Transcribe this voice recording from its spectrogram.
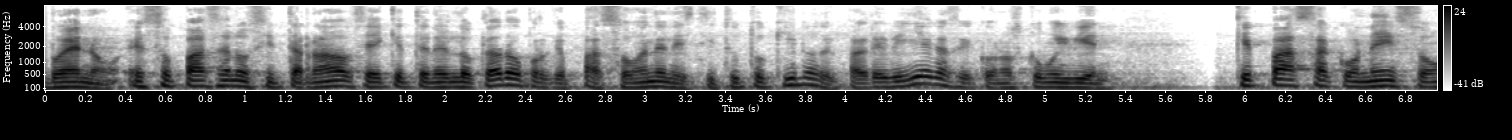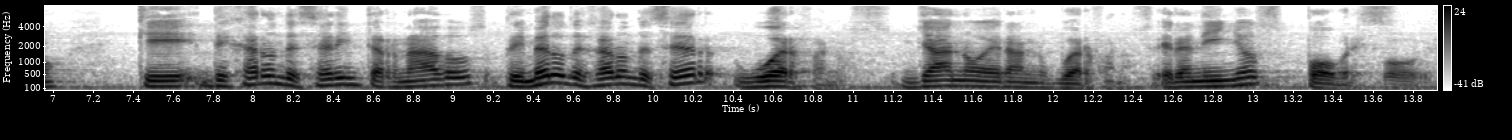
Bueno, eso pasa en los internados y hay que tenerlo claro porque pasó en el Instituto Quino del Padre Villegas, que conozco muy bien. ¿Qué pasa con eso? Que dejaron de ser internados, primero dejaron de ser huérfanos, ya no eran huérfanos, eran niños pobres. Pobres.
